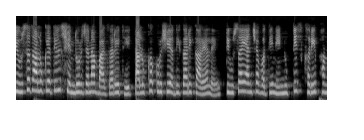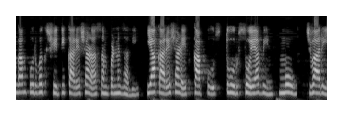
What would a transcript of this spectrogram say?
तिवसा तालुक्यातील शेंदुर्जना बाजार येथे तालुका कृषी अधिकारी कार्यालय तिवसा यांच्या वतीने नुकतीच खरीप हंगामपूर्व शेती कार्यशाळा संपन्न झाली. या कार्यशाळेत कापूस तूर सोयाबीन मूग ज्वारी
